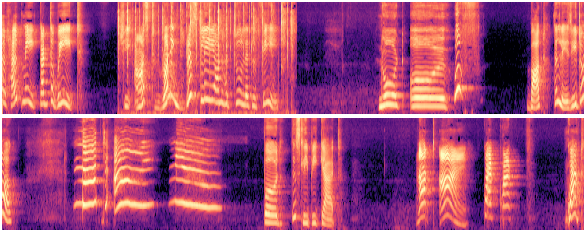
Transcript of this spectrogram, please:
Who help me cut the wheat? She asked, running briskly on her two little feet. Not I. Woof! barked the lazy dog. Not I. Meow. purred the sleepy cat. Not I. Quack, quack. quacked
